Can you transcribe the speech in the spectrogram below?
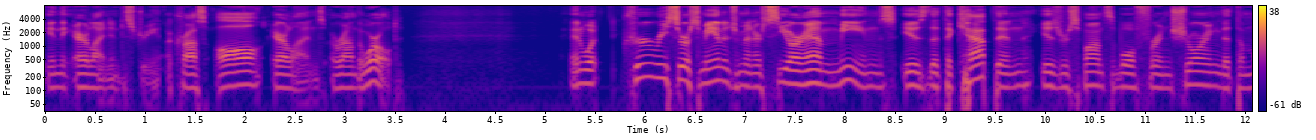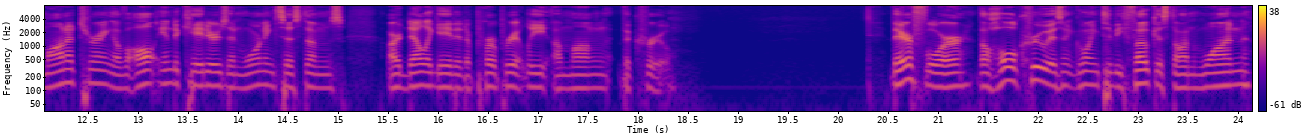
in the airline industry across all airlines around the world. And what crew resource management, or CRM, means is that the captain is responsible for ensuring that the monitoring of all indicators and warning systems are delegated appropriately among the crew. Therefore, the whole crew isn't going to be focused on one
